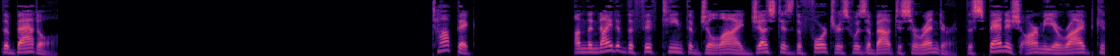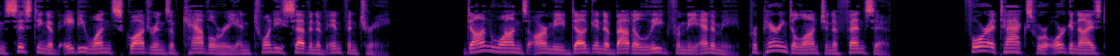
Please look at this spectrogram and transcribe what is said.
The battle on the night of 15 July just as the fortress was about to surrender, the Spanish army arrived consisting of 81 squadrons of cavalry and 27 of infantry. Don Juan's army dug in about a league from the enemy, preparing to launch an offensive. Four attacks were organized.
